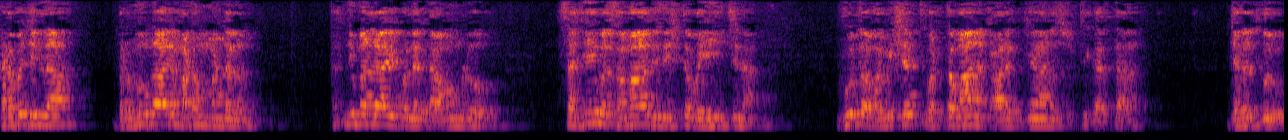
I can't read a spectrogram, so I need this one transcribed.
కడప జిల్లా బ్రహ్మగారి మఠం మండలం కందిమల్లాయపల్ల గ్రామంలో సజీవ సమాధి నిష్ట వహించిన భూత భవిష్యత్ వర్తమాన కాలజ్ఞాన సృష్టికర్త జగద్గురు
